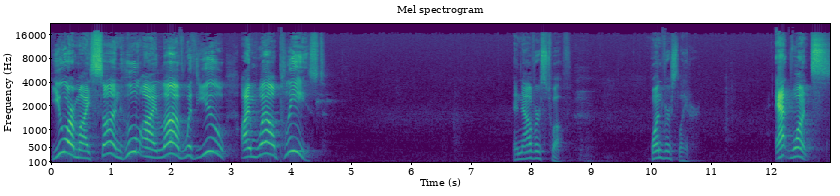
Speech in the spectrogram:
You are my son, whom I love. With you I'm well pleased. And now, verse 12. One verse later. At once,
